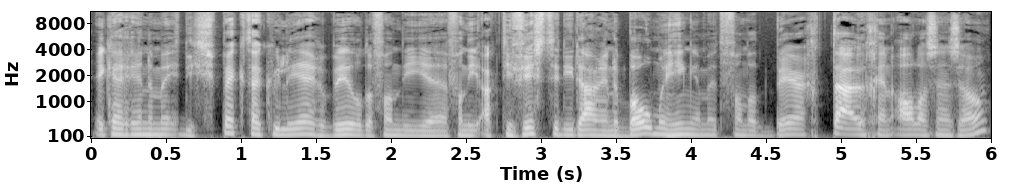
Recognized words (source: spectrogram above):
Ik herinner me die spectaculaire beelden van die, uh, van die activisten die daar in de bomen hingen met van dat bergtuig en alles en zo.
